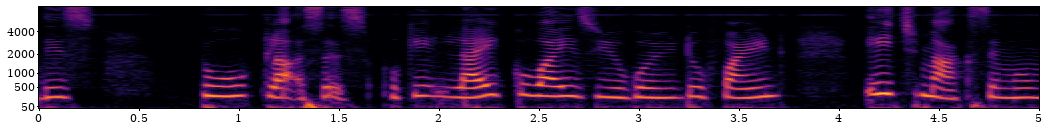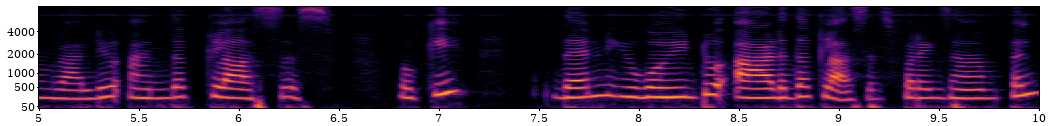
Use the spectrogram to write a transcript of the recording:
these two classes okay? Likewise you're going to find each maximum value and the classes okay? Then you're going to add the classes. For example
